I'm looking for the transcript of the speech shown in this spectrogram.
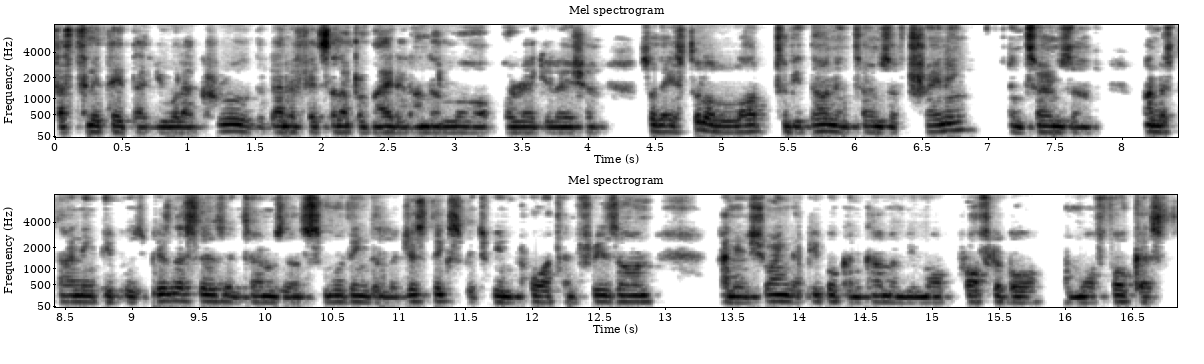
facilitate that you will accrue the benefits that are provided under law or regulation. So there's still a lot to be done in terms of training, in terms of understanding people's businesses, in terms of smoothing the logistics between port and free zone, and ensuring that people can come and be more profitable and more focused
